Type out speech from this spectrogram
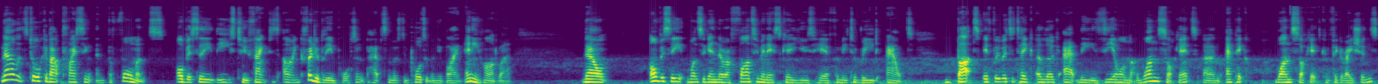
Now let's talk about pricing and performance. Obviously, these two factors are incredibly important, perhaps the most important when you're buying any hardware. Now, obviously, once again, there are far too many SKUs here for me to read out. But if we were to take a look at the Xeon 1 socket, um, Epyc 1 socket configurations,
